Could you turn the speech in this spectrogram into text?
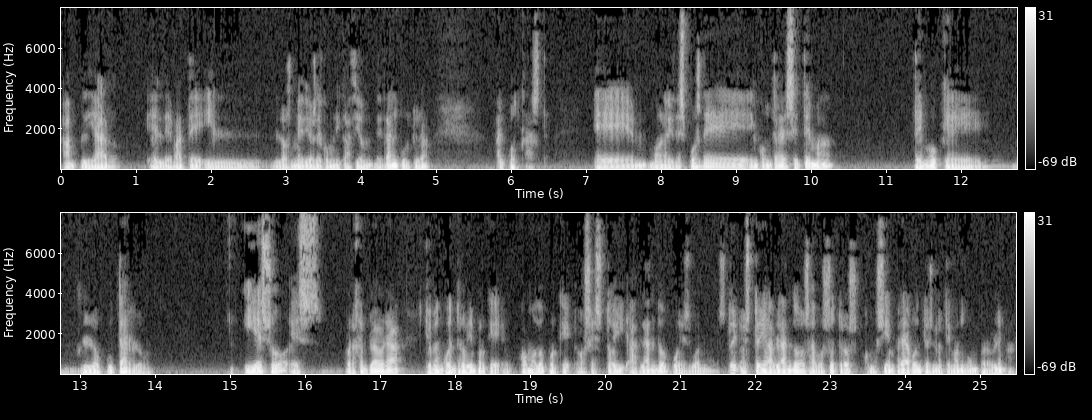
ampliar el debate y los medios de comunicación de Dani Cultura al podcast. Eh, bueno, y después de encontrar ese tema, tengo que locutarlo. Y eso es, por ejemplo, ahora yo me encuentro bien porque cómodo porque os estoy hablando, pues bueno, estoy, estoy hablando a vosotros como siempre hago, entonces no tengo ningún problema.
